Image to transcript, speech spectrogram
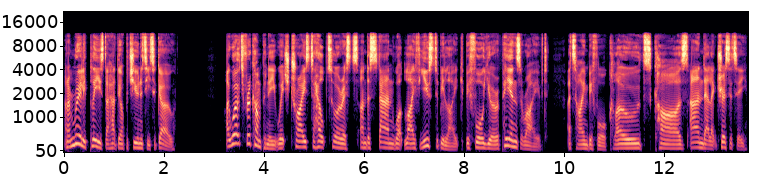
and I'm really pleased I had the opportunity to go. I worked for a company which tries to help tourists understand what life used to be like before Europeans arrived, a time before clothes, cars, and electricity.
